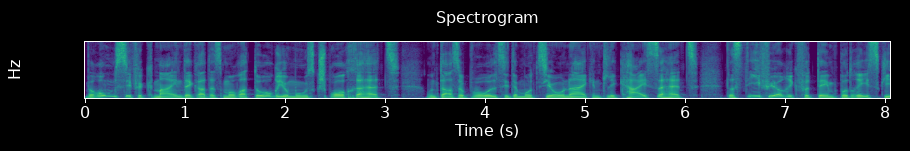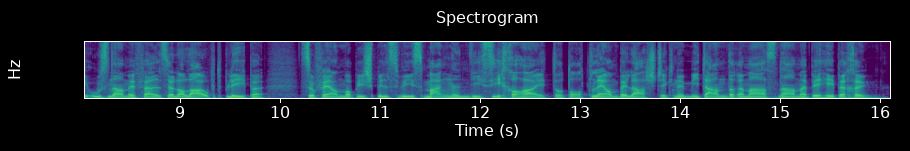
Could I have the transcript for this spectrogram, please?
warum sie für Gemeinden gerade ein Moratorium ausgesprochen hat und das, obwohl sie der Motion eigentlich geheissen hat, dass die Einführung von Tempo 30 Ausnahmefällen erlaubt bleiben sofern man beispielsweise mangelnde Sicherheit oder die Lärmbelastung nicht mit anderen Massnahmen beheben können.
